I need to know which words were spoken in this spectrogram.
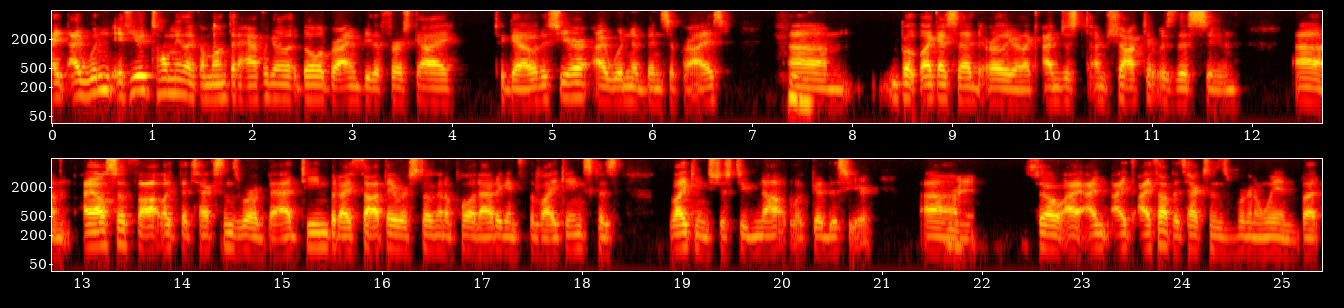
I, I wouldn't if you had told me like a month and a half ago that bill o'brien would be the first guy to go this year i wouldn't have been surprised Hmm. um but like i said earlier like i'm just i'm shocked it was this soon um i also thought like the texans were a bad team but i thought they were still going to pull it out against the vikings because vikings just do not look good this year um right. so I, I I I thought the Texans were going to win, but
